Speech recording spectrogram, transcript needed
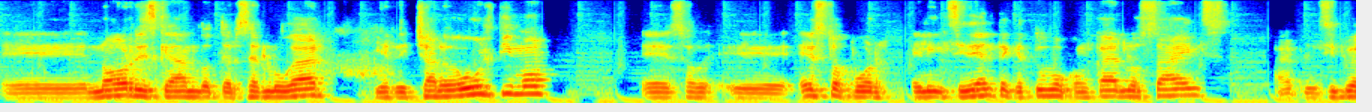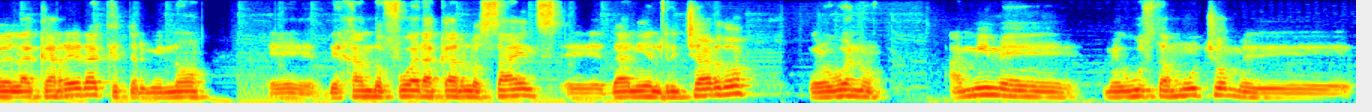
eh, Norris quedando tercer lugar y Richardo último. Eh, eh, esto por el incidente que tuvo con Carlos Sainz al principio de la carrera, que terminó dejando fuera a Carlos Sainz, Daniel Richardo. Pero bueno, a mí me, gusta mucho, me,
